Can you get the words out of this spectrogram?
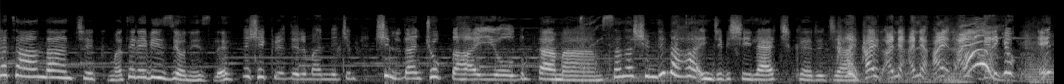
Yatağından çıkma, televizyon izle. Teşekkür ederim anneciğim. Şimdiden çok daha iyi oldum. Tamam, sana şimdi daha ince bir şeyler çıkaracağım. Hayır hayır anne anne hayır hayır gerek yok. Et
